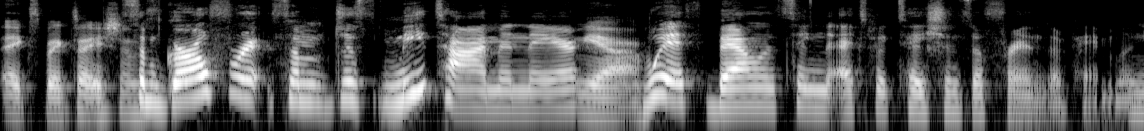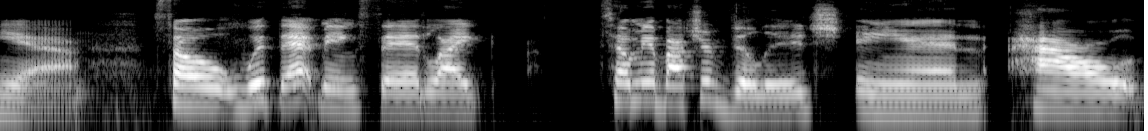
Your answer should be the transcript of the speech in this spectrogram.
Expectations. some girlfriend some just me time in there yeah. with balancing the expectations of friends and family. Yeah. So with that being said, like tell me about your village and how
